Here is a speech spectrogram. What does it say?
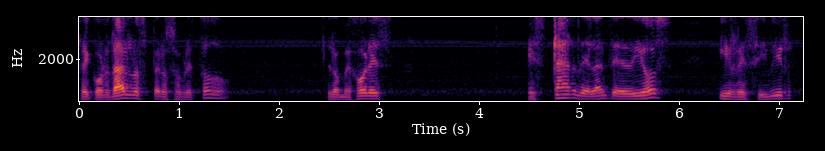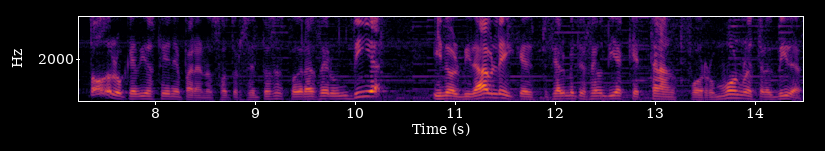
recordarlos, pero sobre todo lo mejor es estar delante de Dios y recibir todo lo que Dios tiene para nosotros. Entonces podrá ser un día inolvidable y que especialmente sea un día que transformó nuestras vidas,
